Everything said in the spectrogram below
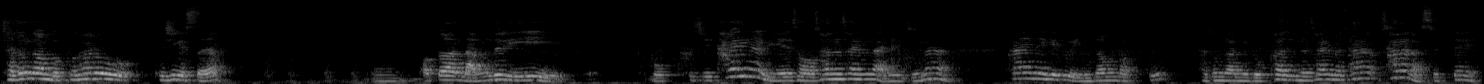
자존감 높은 하루 되시겠어요? 음, 어떠한 남들이 뭐 굳이 타인을 위해서 사는 삶은 아니지만 타인에게도 인정받고 자존감이 높아지는 삶을 사, 살아갔을 때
